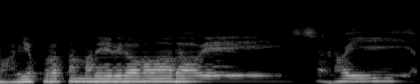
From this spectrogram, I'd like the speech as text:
വാളിയപ്പുറത്തമ്മ ദേവി ലോകമാതാവേ ശരണയ്യപ്പ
